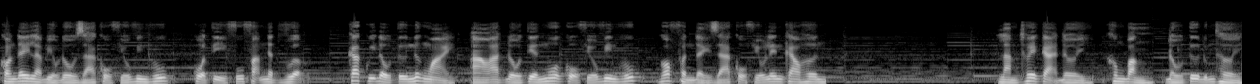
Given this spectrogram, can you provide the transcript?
Còn đây là biểu đồ giá cổ phiếu Vingroup của tỷ phú Phạm Nhật Vượng. Các quỹ đầu tư nước ngoài ào ạt đổ tiền mua cổ phiếu Vingroup, góp phần đẩy giá cổ phiếu lên cao hơn. Làm thuê cả đời, không bằng đầu tư đúng thời.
